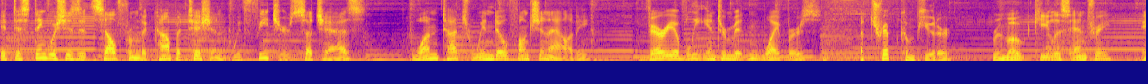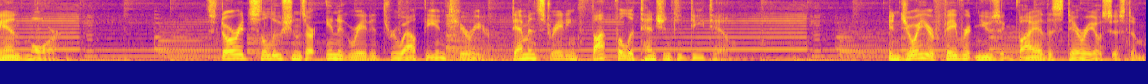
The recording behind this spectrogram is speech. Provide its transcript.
It distinguishes itself from the competition with features such as one-touch window functionality, variably intermittent wipers, a trip computer, remote keyless entry, and more. Storage solutions are integrated throughout the interior, demonstrating thoughtful attention to detail. Enjoy your favorite music via the stereo system,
